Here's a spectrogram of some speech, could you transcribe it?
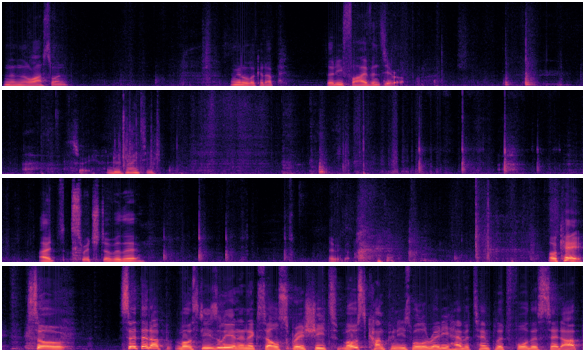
And then the last one, I'm going to look it up, 35 and 0. Uh, sorry, 190. I switched over there. There we go. okay, so set that up most easily in an Excel spreadsheet. Most companies will already have a template for this set up.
